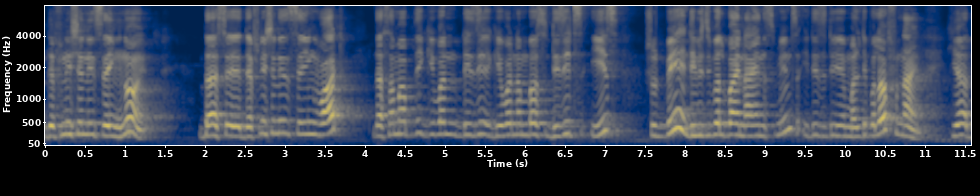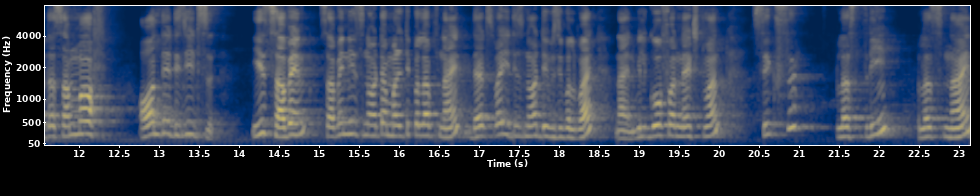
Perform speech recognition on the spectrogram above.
definition is saying no the definition is saying what? The sum of the given given numbers digits is should be divisible by 9 means it is the multiple of 9 here the sum of all the digits is 7 7 is not a multiple of 9 that's why it is not divisible by 9 we'll go for next one. 6 plus 3 plus 9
